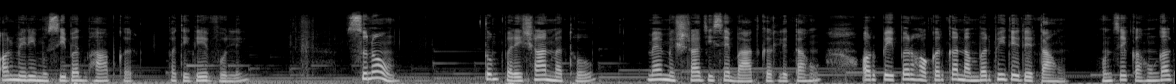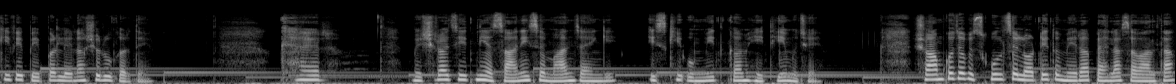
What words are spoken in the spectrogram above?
और मेरी मुसीबत भाप कर पतिदेव बोले, सुनो, तुम परेशान मत हो। मैं मिश्रा जी से बात कर लेता हूँ और पेपर हॉकर का नंबर भी दे देता हूँ। उनसे कहूँगा कि वे पेपर लेना शुरू कर दें। खैर मिश्रा जी इतनी आसानी से मान जाएँगी। इसकी उम्मीद कम ही थी मुझे। शाम को जब स्कूल से लौटे तो मेरा पहला सवाल था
